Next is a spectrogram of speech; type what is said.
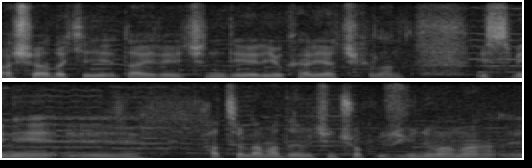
aşağıdaki daire için, diğeri yukarıya çıkılan. İsmini e, hatırlamadığım için çok üzgünüm ama e,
